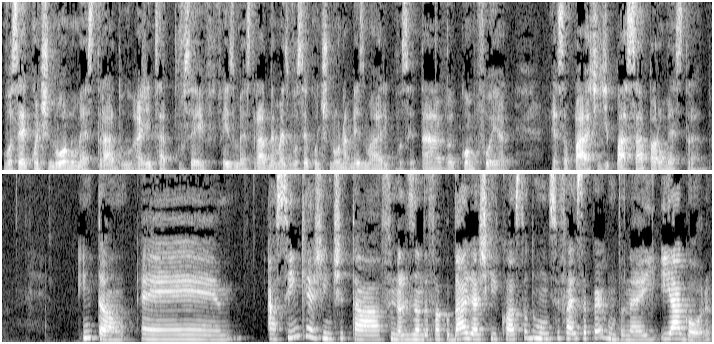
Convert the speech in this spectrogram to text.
Você continuou no mestrado? A gente sabe que você fez o mestrado, né? Mas você continuou na mesma área que você estava? Como foi a, essa parte de passar para o mestrado? Então, é... assim que a gente está finalizando a faculdade, acho que quase todo mundo se faz essa pergunta, né? E, e agora?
